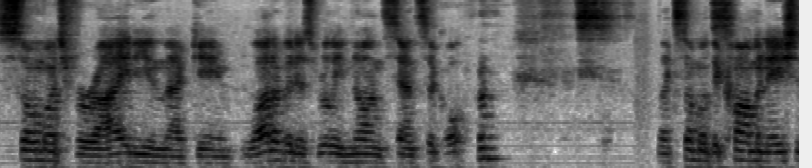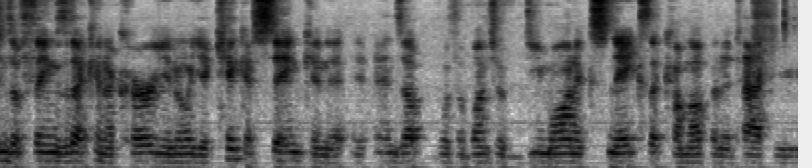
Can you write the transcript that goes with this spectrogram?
so much variety in that game. A lot of it is really nonsensical. like some of the combinations of things that can occur. You know, you kick a sink and it, it, ends up with a bunch of demonic snakes that come up and attack you.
